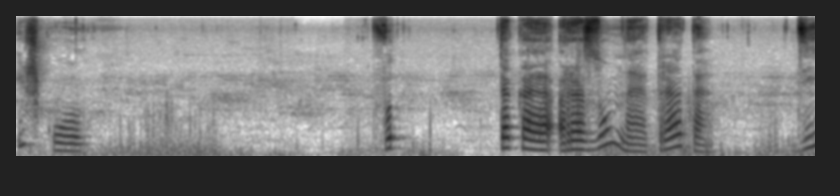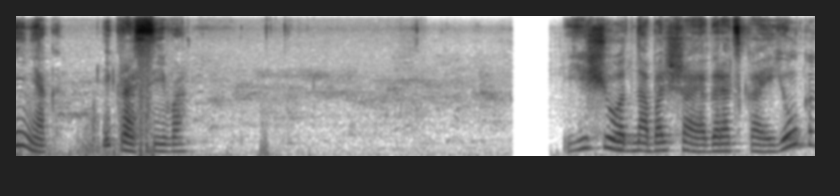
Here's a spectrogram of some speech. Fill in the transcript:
и школ. Вот такая разумная трата денег и красиво. Еще одна большая городская елка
